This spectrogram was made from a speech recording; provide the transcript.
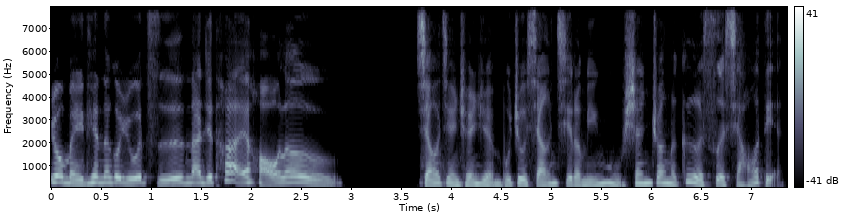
若每天能够如此，那就太好喽。萧剑尘忍不住想起了明武山庄的各色小点。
